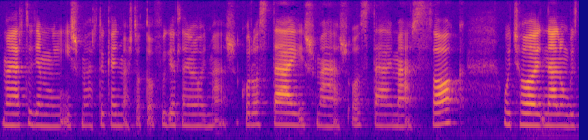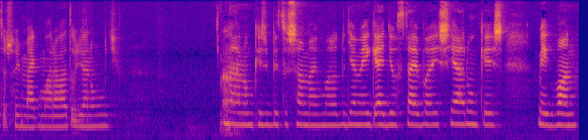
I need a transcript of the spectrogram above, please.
mert ugye mi ismertük egymást attól függetlenül, hogy más korosztály és más osztály, más szak, úgyhogy nálunk biztos, hogy megmarad ugyanúgy. Nem. Nálunk is biztosan megmarad, ugye még egy osztályba is járunk, és még van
